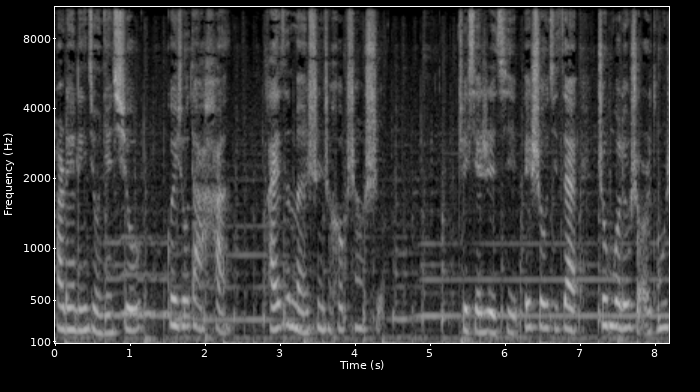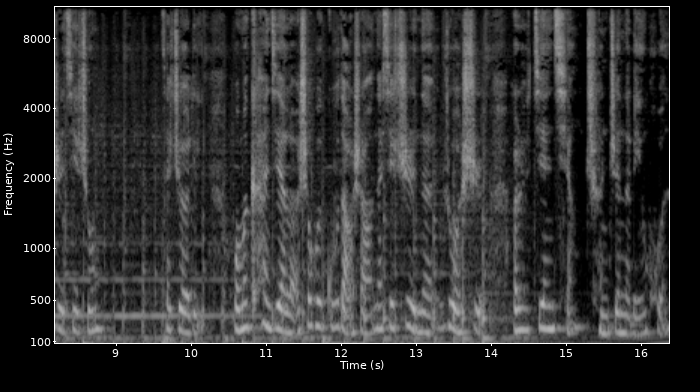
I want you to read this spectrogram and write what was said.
二零零九年秋，贵州大旱，孩子们甚至喝不上水。这些日记被收集在中国留守儿童日记中，在这里，我们看见了社会孤岛上那些稚嫩、弱势而又坚强、纯真的灵魂。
